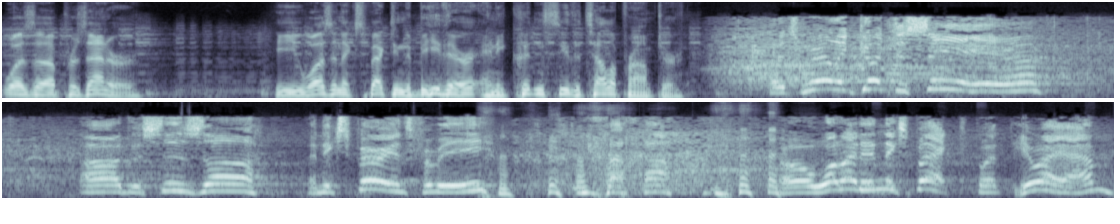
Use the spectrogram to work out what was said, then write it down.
was a presenter. He wasn't expecting to be there, and he couldn't see the teleprompter. It's really good to see you here. Uh, this is uh, an experience for me. uh, one I didn't expect, but here I am,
